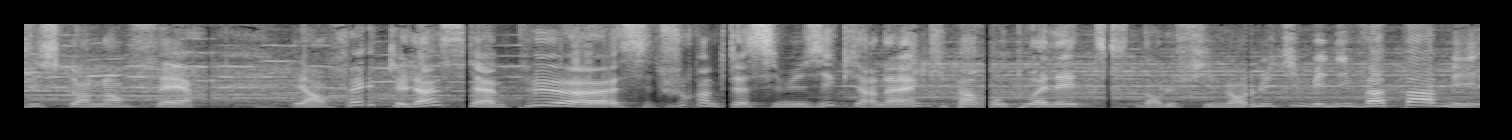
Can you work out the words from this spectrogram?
Jusqu'en enfer. Et en fait, là, c'est un peu. euh, c'est toujours quand il y a ces musiques, il y en a un qui part aux toilettes dans le film. On lui dit, mais n'y va pas, mais.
